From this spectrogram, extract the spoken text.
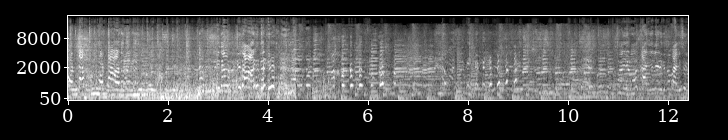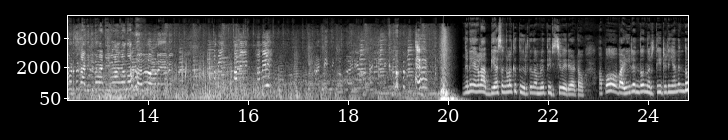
കൊട്ട കൊട്ട. അങ്ങനെ ഞങ്ങൾ അഭ്യാസങ്ങളൊക്കെ തീർത്ത് നമ്മൾ തിരിച്ചു വരിക കേട്ടോ. അപ്പോൾ വഴിയിൽ എന്തോ നിർത്തിയിട്ടിട്ട് ഞാൻ എന്തോ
